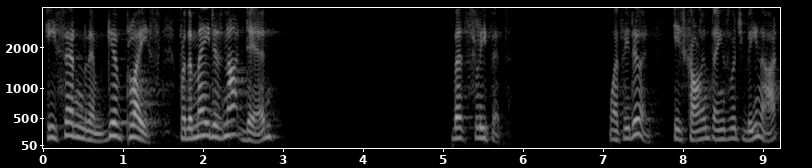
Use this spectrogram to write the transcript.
he said unto them, Give place, for the maid is not dead, but sleepeth. What's he doing? He's calling things which be not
